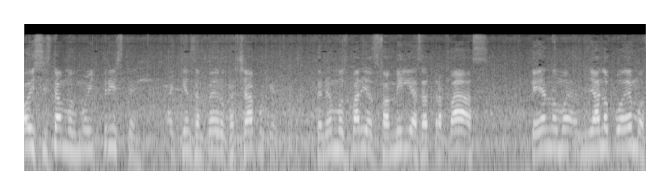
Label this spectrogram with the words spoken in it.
hoy sí estamos muy tristes aquí en San Pedro Carchá porque tenemos varias familias atrapadas que ya no, ya no podemos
